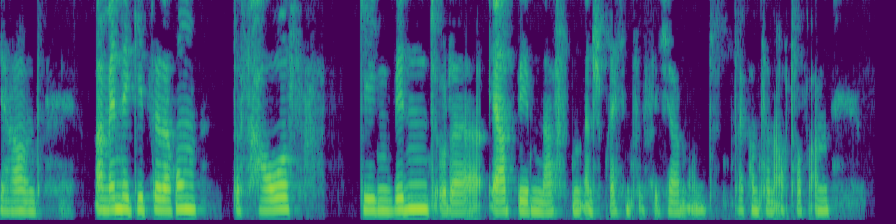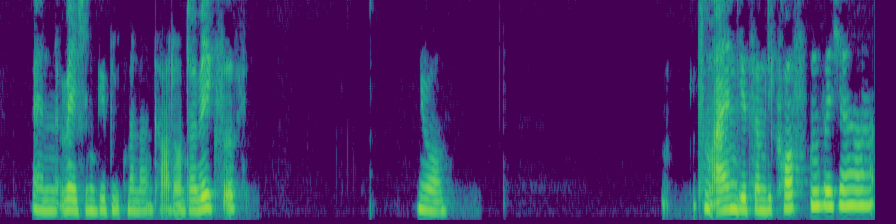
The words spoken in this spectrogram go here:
ja, und am Ende geht es ja darum, das Haus gegen Wind oder Erdbebenlasten entsprechend zu sichern. Und da kommt es dann auch darauf an, in welchem Gebiet man dann gerade unterwegs ist. Ja. Zum einen geht es um die Kostensicher,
